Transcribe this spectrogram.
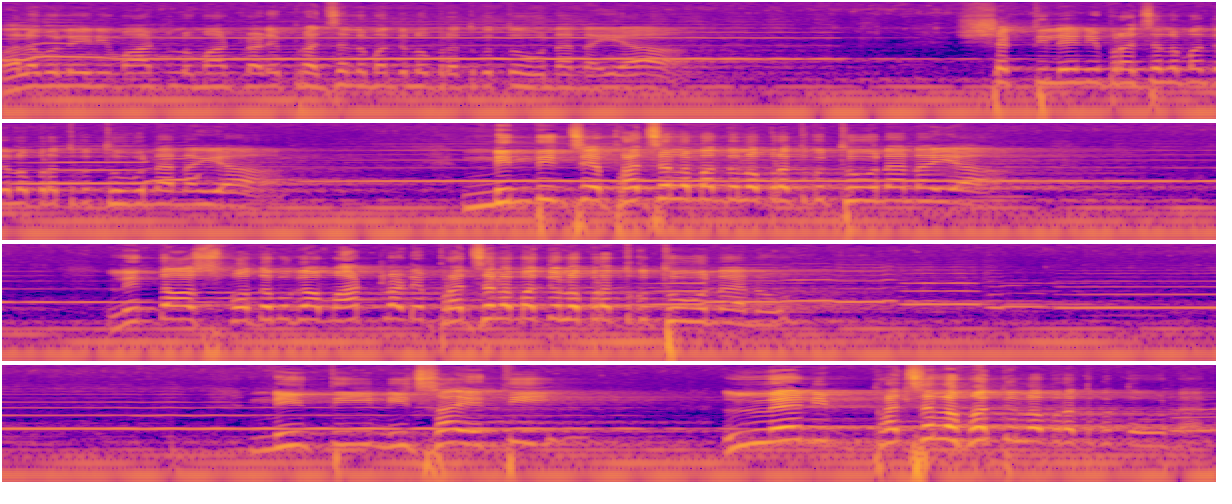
బలము లేని మాటలు మాట్లాడే ప్రజల మధ్యలో బ్రతుకుతూ ఉన్నానయ్యా. శక్తి లేని ప్రజల మధ్యలో బ్రతుకుతూ ఉన్నానయ్యా. నిందించే ప్రజల మధ్యలో బ్రతుకుతూ ఉన్నానయ్యా. నిందాస్పదముగా మాట్లాడే ప్రజల మధ్యలో బ్రతుకుతూ ఉన్నాను. నీతి నిజాయితీ లేని ప్రజల మధ్యలో బ్రతుకుతూ ఉన్నాను.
